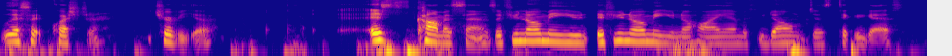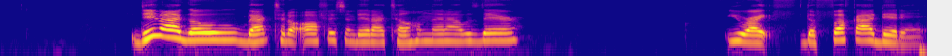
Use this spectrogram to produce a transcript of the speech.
listen, question, trivia. It's common sense. If you know me, you if you know me, you know who I am. If you don't, just take a guess. Did I go back to the office and did I tell him that I was there? You're right. The fuck I didn't.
